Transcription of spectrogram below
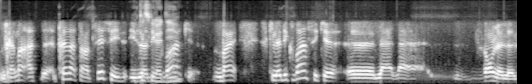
vraiment très attentif et il a découvert que ben, ce qu'il a découvert, c'est que euh, la, la, disons le,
